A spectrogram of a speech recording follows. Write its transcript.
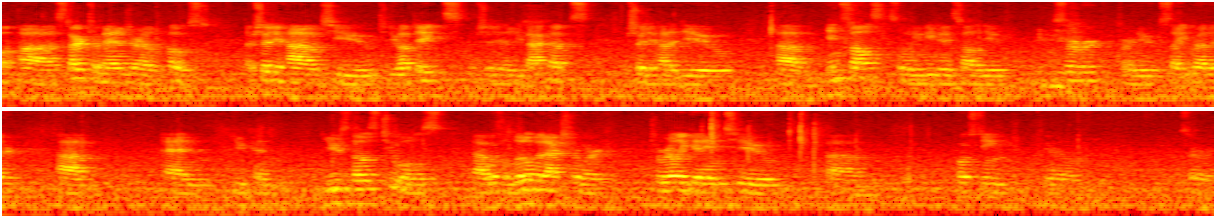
uh, start to manage our own host. I've showed you how to, to do updates, I've showed you how to do backups, I've showed you how to do um, installs, so when you need to install a new server or a new site rather. Um, and you can use those tools uh, with a little bit extra work to really get into um, hosting your own server.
